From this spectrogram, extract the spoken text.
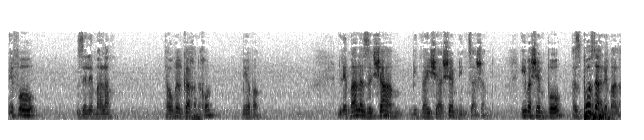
איפה זה למעלה? אתה אומר ככה, נכון? מי אמר? למעלה זה שם, בתנאי שהשם נמצא שם. אם השם פה, אז פה זה הלמעלה.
